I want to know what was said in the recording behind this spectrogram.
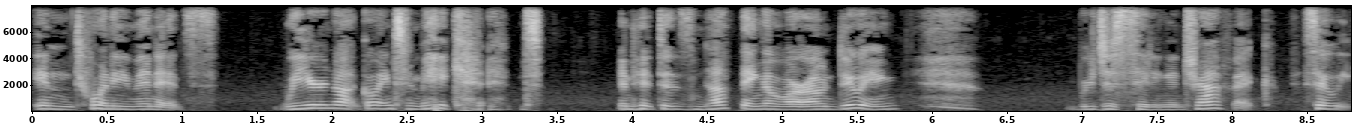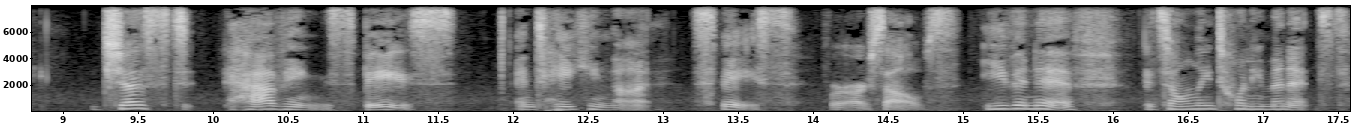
in 20 minutes, we are not going to make it and it is nothing of our own doing. We're just sitting in traffic. So just having space and taking that space for ourselves, even if it's only 20 minutes.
